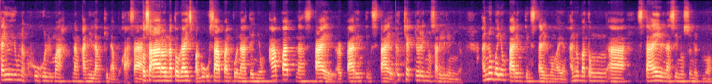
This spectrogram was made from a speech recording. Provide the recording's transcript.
kayo yung naghuhulma ng kanilang kinabukasan. So sa araw na to guys, pag-uusapan po natin yung apat na style or parenting style. I-check nyo rin yung sarili ninyo. Ano ba yung parenting style mo ngayon? Ano ba tong uh, style na sinusunod mo?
